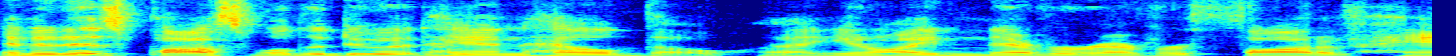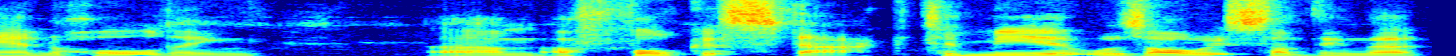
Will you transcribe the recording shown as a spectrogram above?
and it is possible to do it handheld though. Uh, you know, I never ever thought of hand holding um, a focus stack. To me, it was always something that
